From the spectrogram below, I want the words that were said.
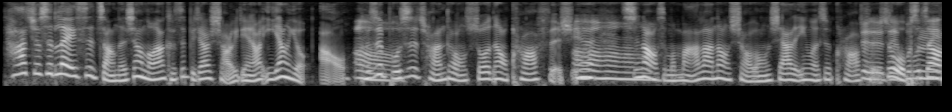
它就是类似长得像龙虾，可是比较小一点，然后一样有螯，可是不是传统说的那种 crawfish，因为吃那种什么麻辣那种小龙虾的英文是 crawfish，所以我不知道。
